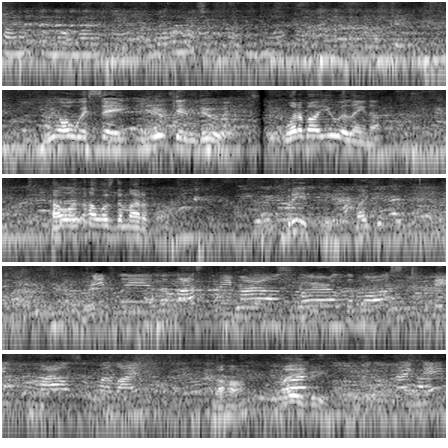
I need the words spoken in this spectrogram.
sign up for more marathons, but I'm not sure if I can do it. We always say you can do it. What about you, Elena? How wa- how was the marathon? Briefly, like Briefly, the last three miles were the most painful miles of my life. uh huh. I agree. I made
